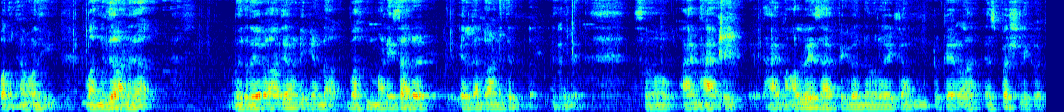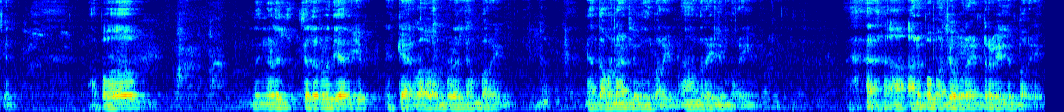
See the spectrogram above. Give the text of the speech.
പറഞ്ഞാൽ മതി. വന്ന് കാണുക. വെറുതെ ആദ്യം അടിക്കേണ്ട മണി സാറ് എല്ലാം കാണിച്ചിട്ടുണ്ട് happy I am always happy whenever I come to Kerala especially Cochin അപ്പോൾ നിങ്ങളിൽ ചിലർ വിചാരിക്കും കേരള വരുമ്പോഴെല്ലാം പറയും. ഞാൻ തമിഴ്നാട്ടിലും ഇത് പറയും ആന്ധ്രയിലും പറയും. അനുപമ ചോപ്ര ഇന്റർവ്യൂയിലും പറയും.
